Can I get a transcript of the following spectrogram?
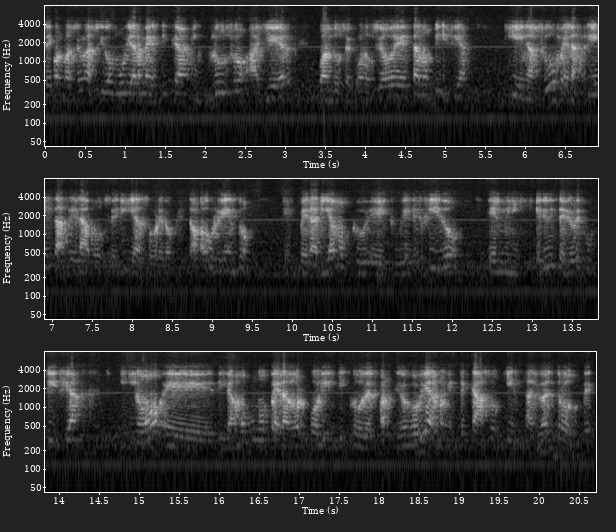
la información ha sido muy hermética, incluso ayer cuando se conoció de esta noticia, quien asume las riendas de la vocería sobre lo que estaba ocurriendo, esperaríamos que, eh, hubiese sido el Ministerio de Interior y Justicia y no, eh, digamos, un operador político del partido de gobierno. En este caso, quien salió al trote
